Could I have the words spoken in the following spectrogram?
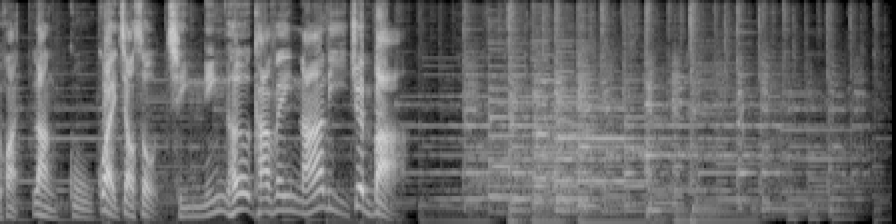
兑换，让古怪教授请您喝咖啡哪里卷吧。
